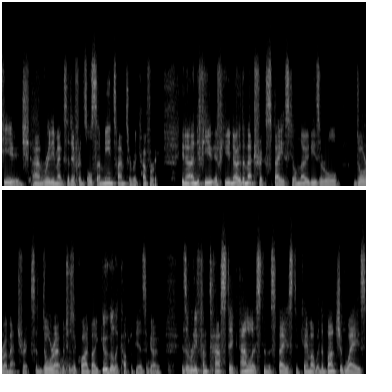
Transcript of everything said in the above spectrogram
huge and really makes a difference. Also mean time to recovery, you know, and if you if you know the metric space, you'll know these are all Dora metrics. And Dora, which was acquired by Google a couple of years ago, is a really fantastic analyst in the space that came up with a bunch of ways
